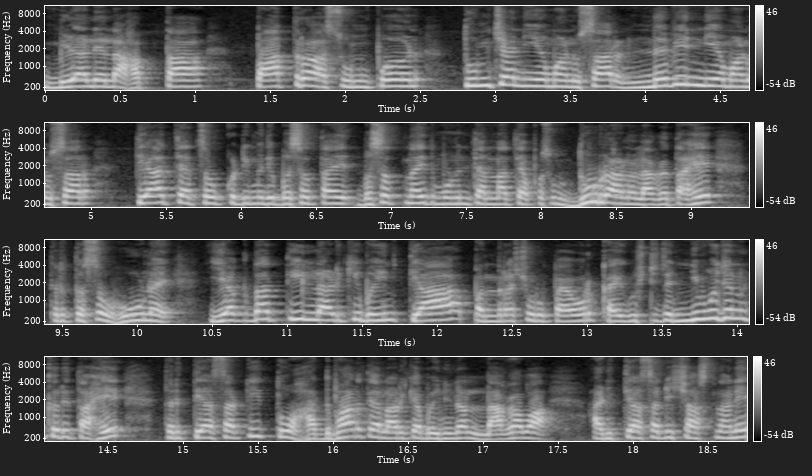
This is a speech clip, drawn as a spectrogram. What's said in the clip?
मिळालेला हप्ता पात्र असून पण तुमच्या नियमानुसार नवीन नियमानुसार त्या त्या चौकटीमध्ये बसत आहे बसत नाहीत म्हणून त्यांना त्यापासून दूर राहणं लागत आहे. तर तसं होऊ नये. एकदा ती लाडकी बहीण त्या पंधराशे रुपयावर काही गोष्टीचं नियोजन करीत आहे तर त्यासाठी तो हातभार त्या लाडक्या बहिणीला लागावा आणि त्यासाठी शासनाने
